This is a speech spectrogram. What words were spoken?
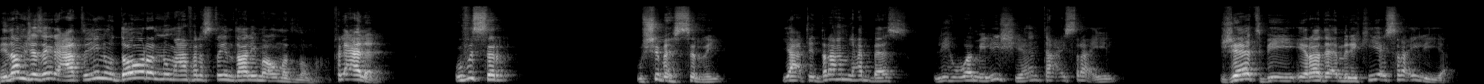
نظام الجزائر عاطينه دور أنه مع فلسطين ظالمة أو مظلومة. في العلن وفي السر. والشبه السري يعطي الدراهم العباس اللي هو ميليشيا نتاع إسرائيل. جات بإرادة أمريكية إسرائيلية.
